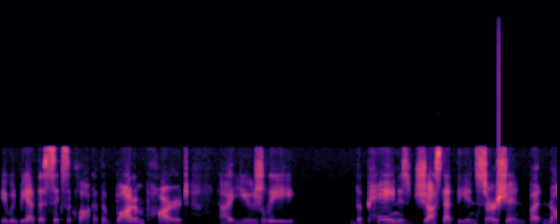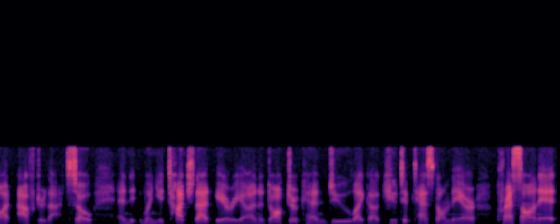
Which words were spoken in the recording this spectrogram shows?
it would be at the six o'clock, at the bottom part, uh, usually the pain is just at the insertion, but not after that. So, and when you touch that area, and a doctor can do like a Q tip test on there, press on it,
